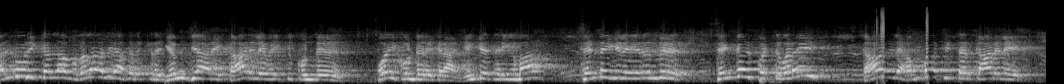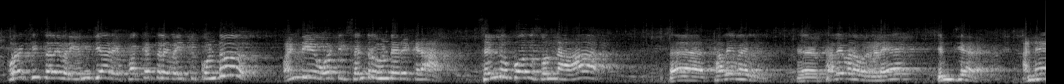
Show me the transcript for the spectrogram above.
கல்லூரிக்கெல்லாம் முதலாளியாக இருக்கிற எம்ஜிஆரை காரிலே வைத்துக் கொண்டு போய் கொண்டிருக்கிறார். எங்கே தெரியுமா? சென்னையிலே இருந்து செங்கல்பட்டு வரை காரிலே அம்பாசிட்டர் காரிலே புரட்சி தலைவர் எம்ஜிஆரை பக்கத்தில் வைத்துக் கொண்டு வண்டியை ஓட்டி சென்று கொண்டிருக்கிறார். செல்லும் போது சொன்னார் தலைவர் தலைவர் அவர்களே எம்ஜிஆர் அண்ணே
